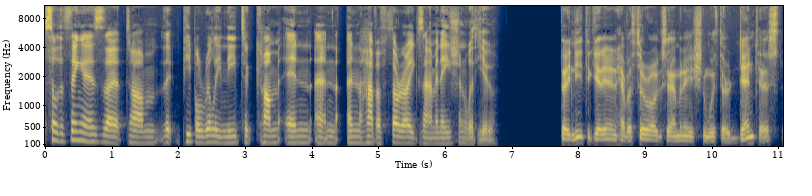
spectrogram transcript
So the thing is that um, that people really need to come in and and have a thorough examination with you they need to get in and have a thorough examination with their dentist,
